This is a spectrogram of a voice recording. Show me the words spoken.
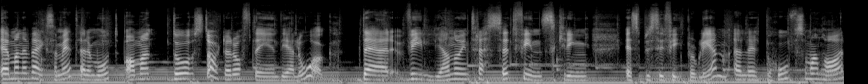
Är man en verksamhet däremot, ja, man, då startar det ofta i en dialog där viljan och intresset finns kring ett specifikt problem eller ett behov som man har.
